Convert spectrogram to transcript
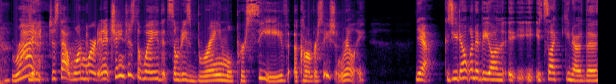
right yeah. just that one word and it changes the way that somebody's brain will perceive a conversation really yeah because you don't want to be on it's like you know the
